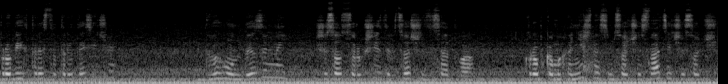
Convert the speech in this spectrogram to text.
Пробіг 303 тисячі. Двигун дизельний 646 962. Коробка механічна 716 606.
